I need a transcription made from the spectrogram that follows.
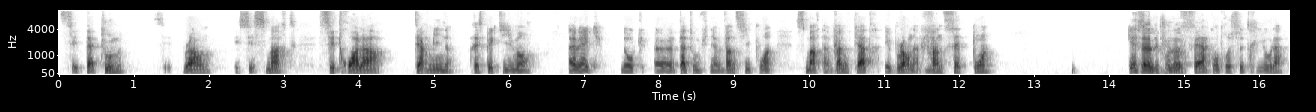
C'est Tatum, c'est Brown et c'est Smart. Ces trois-là terminent respectivement avec donc euh, Tatum finit à 26 points, Smart à 24 et Brown à 27 points. Qu'est-ce que tu veux faire contre ce trio-là?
